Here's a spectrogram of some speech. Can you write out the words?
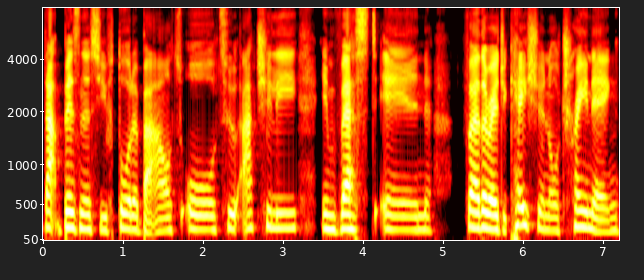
that business you've thought about or to actually invest in further education or training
